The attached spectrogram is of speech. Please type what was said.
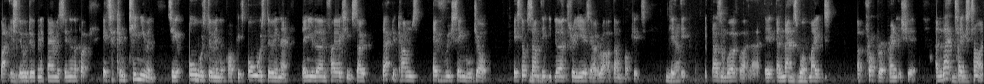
but you're mm-hmm. still doing the canvassing and the pocket. It's a continuum. So you're always doing the pockets, always doing that. Then you learn facing. So that becomes every single job. It's not something mm-hmm. you learned three years ago. Right, I've done pockets. Yeah. It, it, it doesn't work like that, it, and that's mm-hmm. what makes a proper apprenticeship. And that mm-hmm. takes time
